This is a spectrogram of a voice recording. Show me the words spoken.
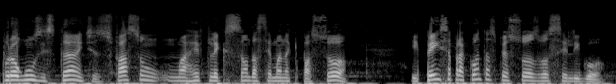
por alguns instantes, faça uma reflexão da semana que passou e pense para quantas pessoas você ligou.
